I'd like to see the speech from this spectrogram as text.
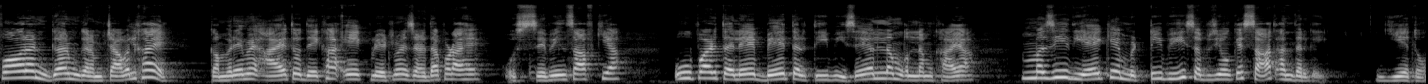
فوراً گرم گرم چاول کھائے۔ کمرے میں آئے تو دیکھا ایک پلیٹ میں زردہ پڑا ہے۔ اس سے بھی انصاف کیا۔ اوپر تلے بے ترتیبی سے علم غلم کھایا۔ مزید یہ کہ مٹی بھی سبزیوں کے ساتھ اندر گئی۔ یہ تو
